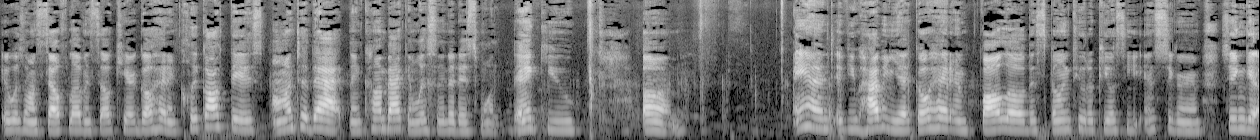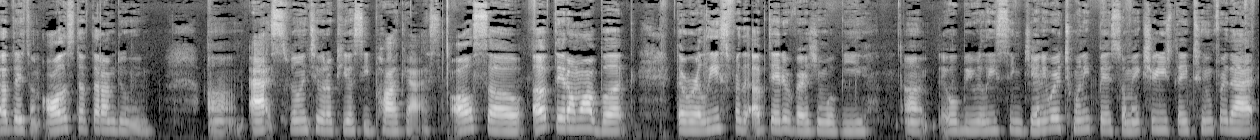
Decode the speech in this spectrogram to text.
it was on self love and self care. Go ahead and click off this onto that, then come back and listen to this one. Thank you. Um, and if you haven't yet, go ahead and follow the Spilling to the POC Instagram so you can get updates on all the stuff that I'm doing um, at Spilling Tea with a POC podcast. Also, update on my book. The release for the updated version will be um, it will be releasing January 25th, so make sure you stay tuned for that.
